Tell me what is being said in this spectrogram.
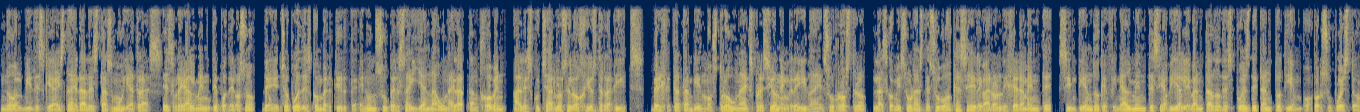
no olvides que a esta edad estás muy atrás. Es realmente poderoso, de hecho puedes convertirte en un Super Saiyan a una edad tan joven, al escuchar los elogios de Raditz, Vegeta también mostró una expresión engreída en su rostro, las comisuras de su boca se elevaron ligeramente, sintiendo que finalmente se había levantado después de tanto tiempo. Por supuesto,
